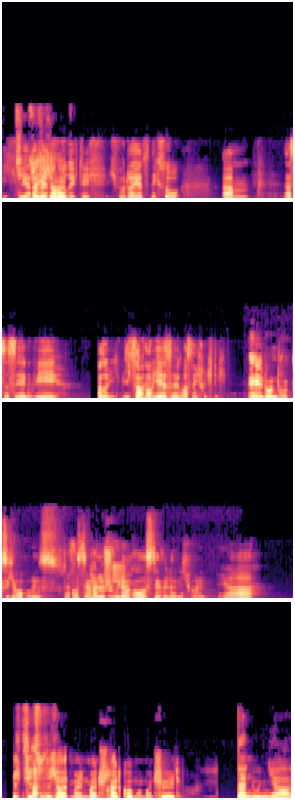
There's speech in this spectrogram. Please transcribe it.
ich zieh wäre zur da jetzt Sicherheit. vorsichtig. Ich würde da jetzt nicht so. Ähm, das ist irgendwie. Also ich, ich sag noch, hier ist irgendwas nicht richtig. Eldon drückt sich auch übrigens Das aus der Halle schon wieder raus. Der will da nicht rein. Ja, Ich ziehe zur Sicherheit meinen mein Streitkolben und mein Schild. Na nun ja,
